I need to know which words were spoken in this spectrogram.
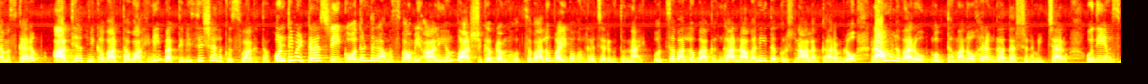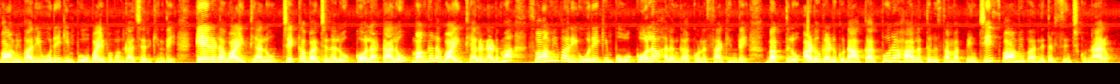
నమస్కారం. ఆధ్యాత్మిక వార్తావాహిని భక్తి విశేషాలకు స్వాగతం. ఒంటిమిట్ట శ్రీ కోదండరామస్వామి ఆలయం వార్షిక బ్రహ్మోత్సవాలు వైభవంగా జరుగుతున్నాయి. ఉత్సవాల్లో భాగంగా నవనీత కృష్ణ అలంకారంలో రాముల వారు ముగ్ధ మనోహరంగా దర్శనమిచ్చారు. ఉదయం స్వామివారి ఊరేగింపు వైభవంగా జరిగింది. కేరళ వాయిద్యాలు చెక్క భజనలు కోలాటాలు మంగళ వాయిద్యాల నడుమ స్వామివారి ఊరేగింపు కోలాహలంగా కొనసాగింది. భక్తులు అడుగడుగునా కర్పూర హారతులు సమర్పించి స్వామివారిని దర్శించుకున్నారు.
